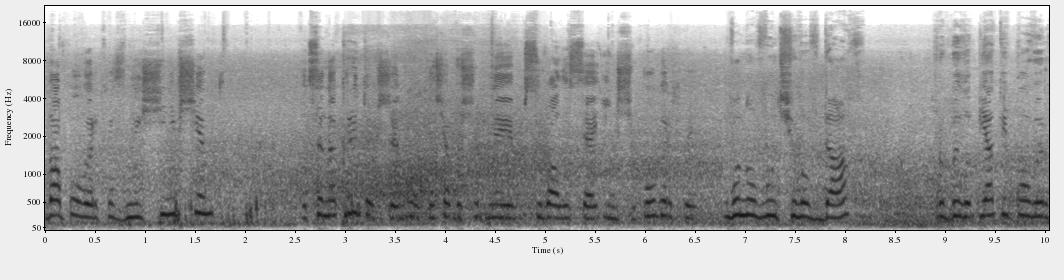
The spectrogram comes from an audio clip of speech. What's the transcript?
Два поверхи знищені вщент. Оце накрито вже, ну хоча б щоб не псувалися інші поверхи. Воно влучило в дах, пробило п'ятий поверх,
